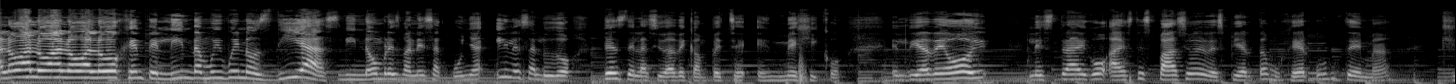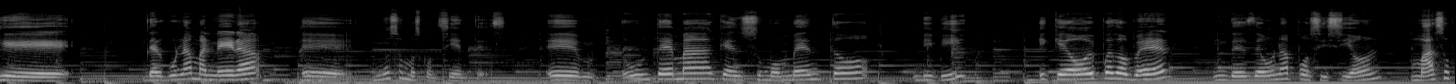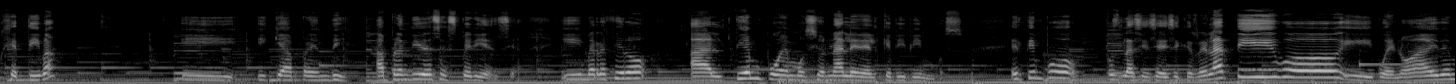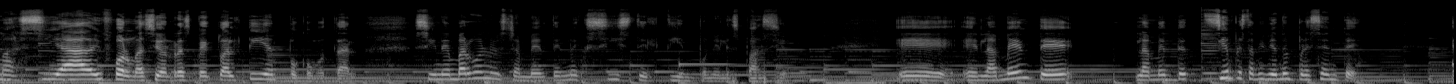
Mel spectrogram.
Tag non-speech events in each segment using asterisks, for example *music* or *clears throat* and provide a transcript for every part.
Aló, aló, aló, aló, gente linda, muy buenos días. Mi nombre es Vanessa Cuña y les saludo desde la ciudad de Campeche, en México. El día de hoy les traigo a este espacio de Despierta Mujer un tema que de alguna manera eh, no somos conscientes. Eh, un tema que en su momento viví y que hoy puedo ver desde una posición más objetiva y, que aprendí, aprendí de esa experiencia. Y me refiero al tiempo emocional en el que vivimos. El tiempo, pues la ciencia dice que es relativo y bueno, hay demasiada *laughs* información respecto al tiempo como tal. Sin embargo, en nuestra mente no existe el tiempo en el espacio. Eh, en la mente, la mente siempre está viviendo en presente.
